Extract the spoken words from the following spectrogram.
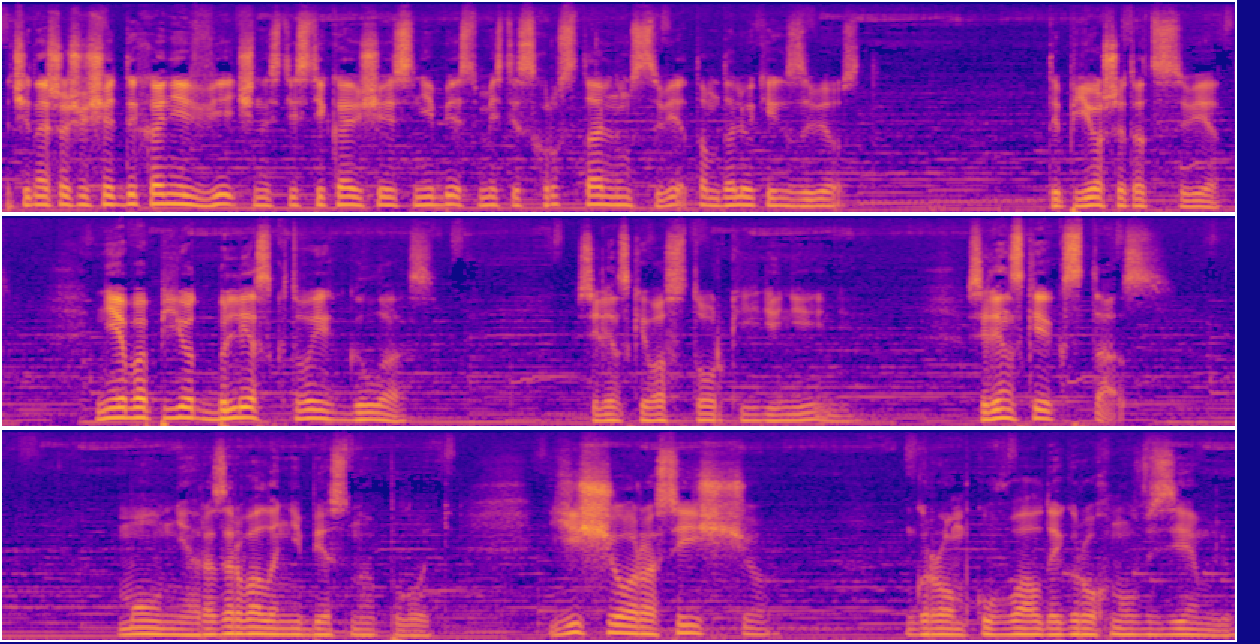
Начинаешь ощущать дыхание вечности, стекающее с небес вместе с хрустальным светом далеких звезд. Ты пьешь этот свет. Небо пьет блеск твоих глаз — вселенский восторг единения, вселенский экстаз. Молния разорвала небесную плоть. Еще раз и еще. Гром кувалдой грохнул в землю,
